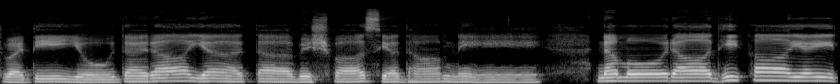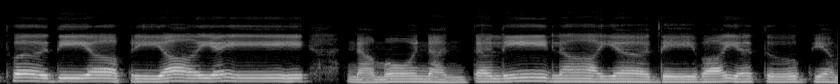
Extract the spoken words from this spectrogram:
त्वदीयोदराय विश्वास्य धाम्ने। नमो राधिकायै त्वदीया प्रियायै नमो नन्तलीलाय देवाय तुभ्यं।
